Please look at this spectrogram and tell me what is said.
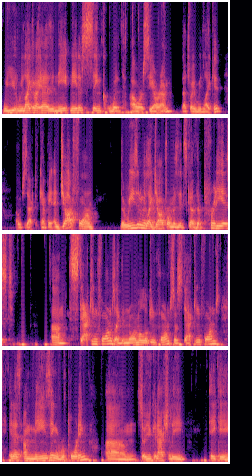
We we like it. It has a na- native sync with our CRM. That's why we like it, uh, which is ActiveCampaign. And JotForm. The reason we like JotForm is it's got the prettiest um, stacking forms, like the normal looking forms, so stacking forms. It has amazing reporting. Um, so you can actually take a,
